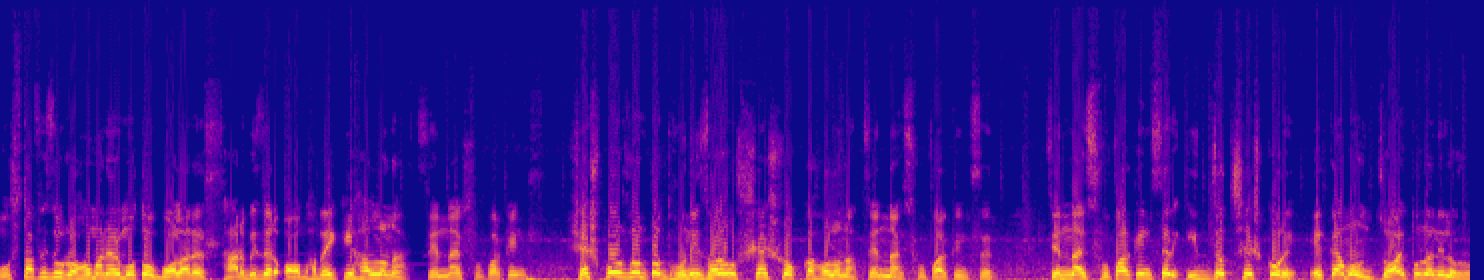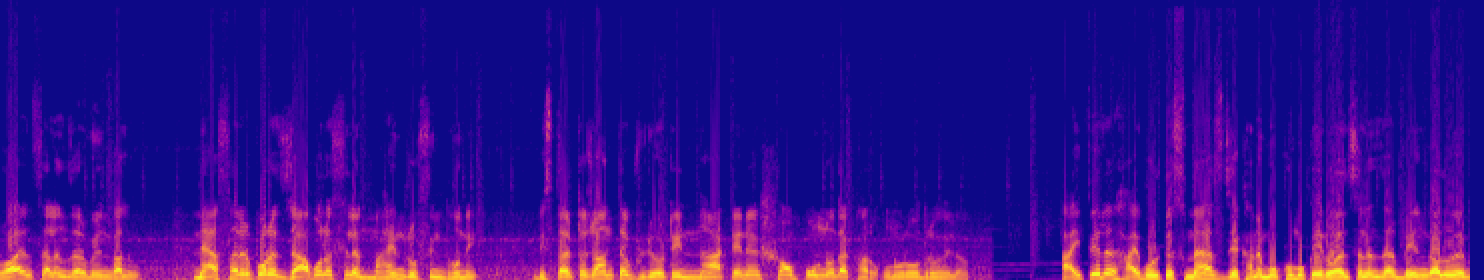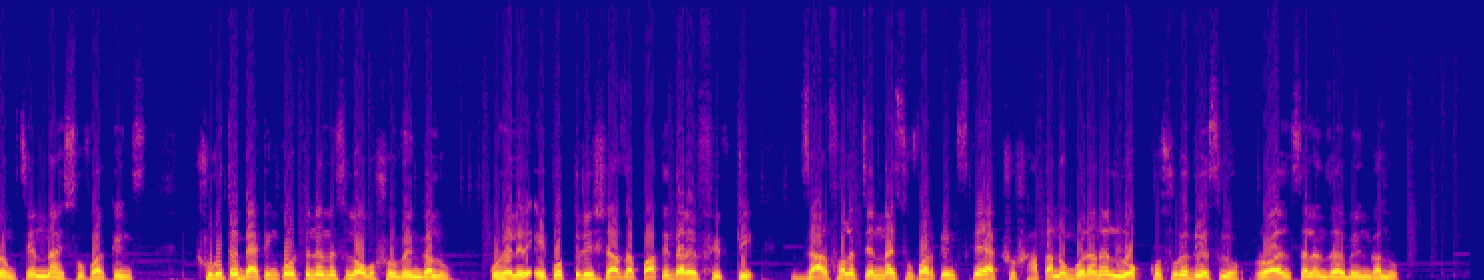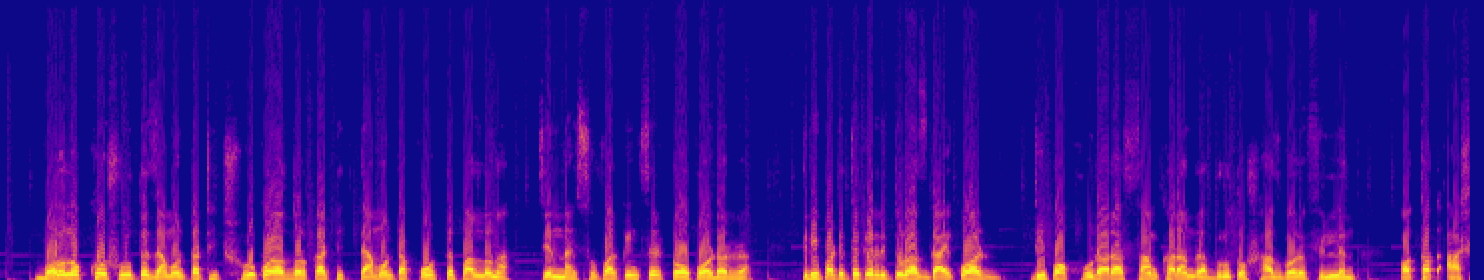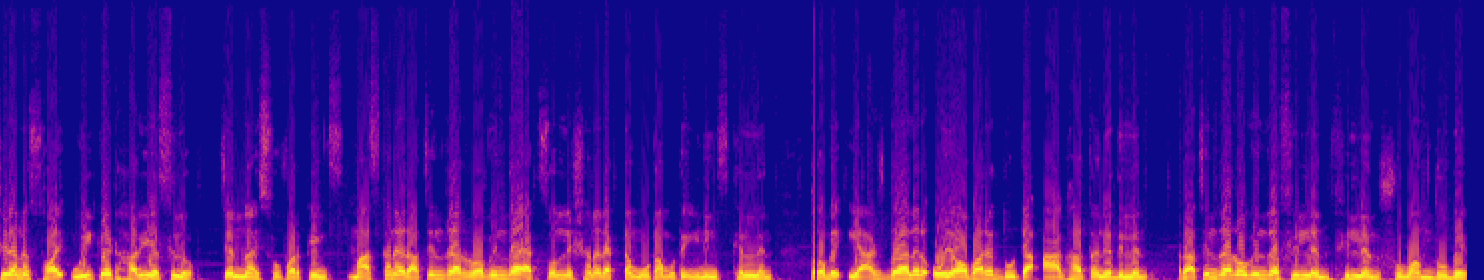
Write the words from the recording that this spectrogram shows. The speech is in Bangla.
মোস্তাফিজুর রহমানের মতো বলারের সার্ভিসের অভাবেই কি হারল না চেন্নাই সুপার কিংস? শেষ পর্যন্ত ধোনি ঝড়েও শেষ রক্ষা হলো না চেন্নাই সুপার কিংসের। চেন্নাই সুপার কিংসের ইজ্জত শেষ করে এ কেমন জয় তুলে নিল রয়্যাল চ্যালেঞ্জার বেঙ্গালু ম্যাচ হারের পরে যা বলেছিলেন মহেন্দ্র সিং ধোনি। বিস্তারিত জানতে ভিডিওটি না টেনে সম্পূর্ণ দেখার অনুরোধ রইল। আইপিএলের হাই ভোল্টেজ ম্যাচ যেখানে মুখোমুখি রয়্যাল চ্যালেঞ্জার বেঙ্গালু এবং চেন্নাই সুপার কিংস। শুরুতে ব্যাটিং করতে নেমেছিল অবশ্য বেঙ্গালু। কোহেলির একত্রিশ, রাজা পাতিদারের ফিফটি যার ফলে চেন্নাই সুপার কিংসকে একশো সাতানব্বই রানের লক্ষ্য ছুড়ে দিয়েছিল রয়্যাল চ্যালেঞ্জার বেঙ্গালু। বড় লক্ষ্য শুরুতে যেমনটা ঠিক শুরু করার দরকার, ঠিক তেমনটা করতে পারল না চেন্নাই সুপার কিংসের টপ অর্ডাররা। ত্রিপাঠি থেকে ঋতুরাজ গায়কোয়াড় দীপক হুডারা সামখারানরা দ্রুত সাজঘরে ফিরলেন। অর্থাৎ আশি রানে ছয় উইকেট হারিয়েছিল চেন্নাই সুপার কিংস। মাঝখানে রাচিন্দ্রার রবীন্দ্রা একচল্লিশ রানের একটা মোটামুটি ইনিংস খেললেন। তবে ইয়াশ দয়ালের ওই ওভারে দুটা আঘাত এনে দিলেন। রাচিন্দ্রা, রবীন্দ্রা ফিরলেন ফিরলেন শুভম দুবে।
